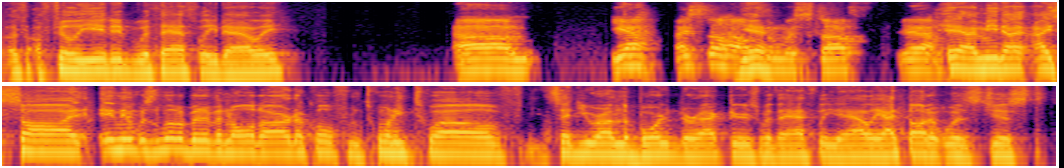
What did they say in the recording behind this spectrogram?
affiliated with Athlete Ally? Um, yeah, I still help yeah. them with stuff. Yeah. Yeah. I mean, I, I saw it, and it was a little bit of an old article from 2012. It said you were on the board of directors with Athlete Ally. I thought it was just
